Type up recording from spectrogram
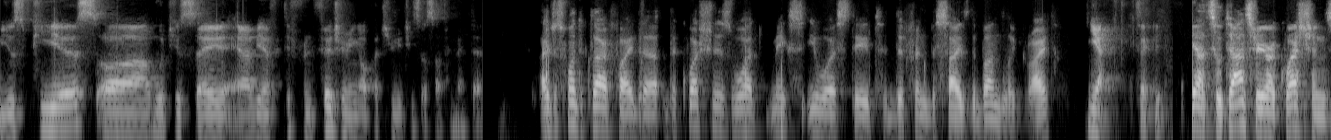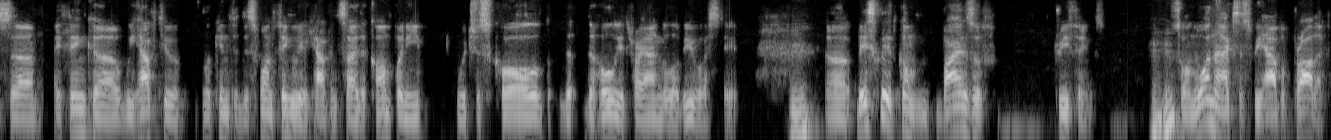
USP is, or would you say uh, we have different filtering opportunities or something like that? I just want to clarify the the question is what makes Evo Estate different besides the bundling, right? Yeah, exactly. Yeah, so to answer your questions, uh, I think uh, we have to look into this one thing we have inside the company, which is called the, the Holy Triangle of Evo Estate. Mm-hmm. Uh, basically, it combines of three things. Mm-hmm. So on one axis, we have a product,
